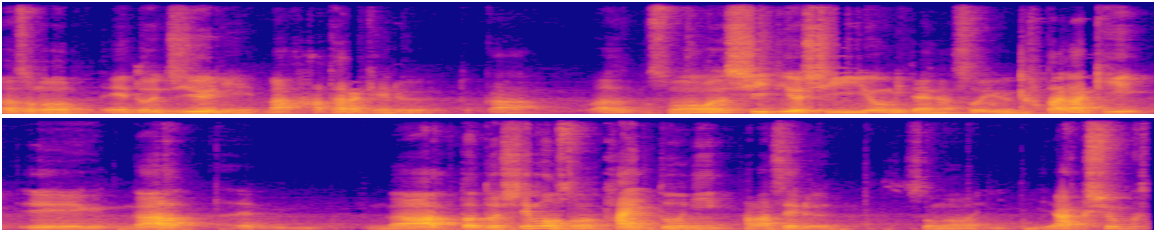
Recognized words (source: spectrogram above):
まあそのえー、と自由にまあ働けるとか、その CTO、CEO みたいなそういう肩書きががあったとしてもその対等に話せるその役職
